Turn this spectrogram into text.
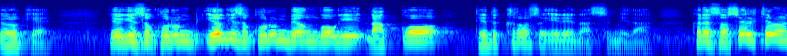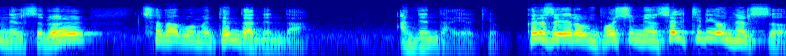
이렇게 여기서 구름 여기서 구름 변곡이 났고 데드 크로스 이래 났습니다. 그래서 셀트리온 헬스를 쳐다보면 된다 안 된다 안 된다 이렇게. 그래서 여러분 보시면 셀트리온 헬스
